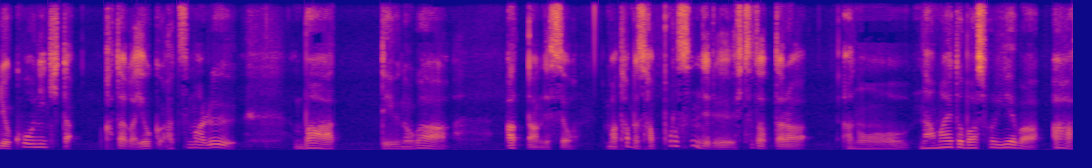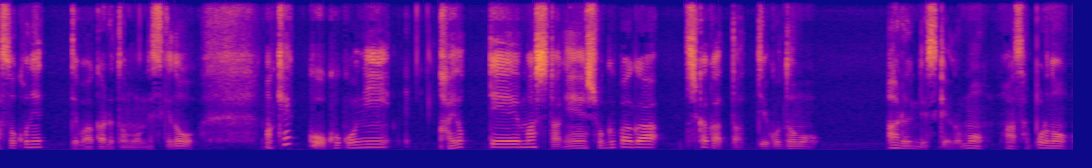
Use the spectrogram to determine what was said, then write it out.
旅行に来た方がよく集まるバーっていうのがあったんですよ。まあ多分札幌住んでる人だったら、あのー、名前と場所を言えば、ああ、そこねってわかると思うんですけど、まあ結構ここに通ってましたね。職場が近かったっていうこともあるんですけれども、まあ、札幌の、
